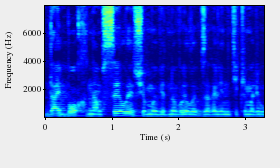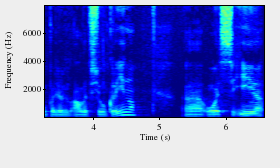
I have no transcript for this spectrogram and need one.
Дай Бог нам сили, щоб ми відновили взагалі не тільки Маріуполь, але всю Україну. Е, Ось і е,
